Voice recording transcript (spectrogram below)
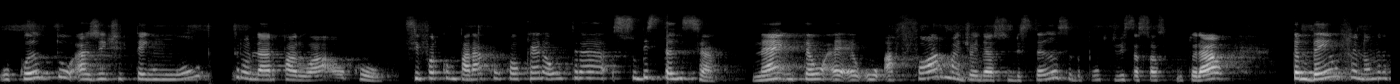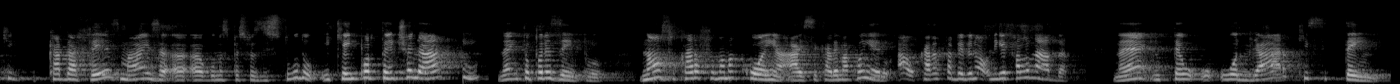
o quanto a gente tem um outro olhar para o álcool se for comparar com qualquer outra substância né? Então, é, é, o, a forma de olhar a substância do ponto de vista sociocultural também é um fenômeno que cada vez mais a, a, algumas pessoas estudam e que é importante olhar. Né? Então, por exemplo, nossa, o cara fuma maconha, ah, esse cara é maconheiro. Ah, o cara está bebendo, ninguém fala nada. Né? Então, o, o olhar que se tem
